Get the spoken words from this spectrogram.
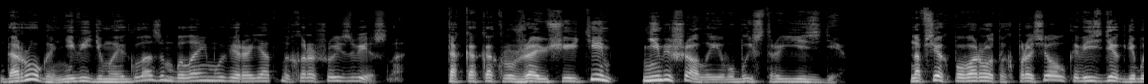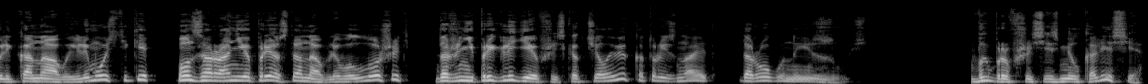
Дорога, невидимая глазом, была ему, вероятно, хорошо известна, так как окружающая темь не мешала его быстрой езде. На всех поворотах проселка, везде, где были канавы или мостики, он заранее приостанавливал лошадь, даже не приглядевшись, как человек, который знает дорогу наизусть. Выбравшись из мелколесья,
